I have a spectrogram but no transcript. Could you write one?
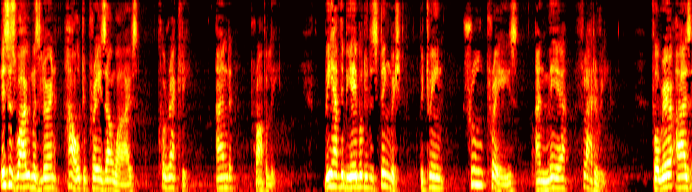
This is why we must learn how to praise our wives correctly and properly. We have to be able to distinguish between true praise and mere flattery. For whereas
